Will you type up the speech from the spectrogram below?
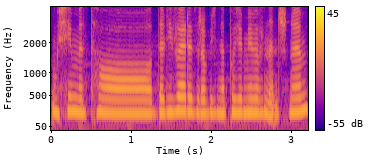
musimy to delivery zrobić na poziomie wewnętrznym,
